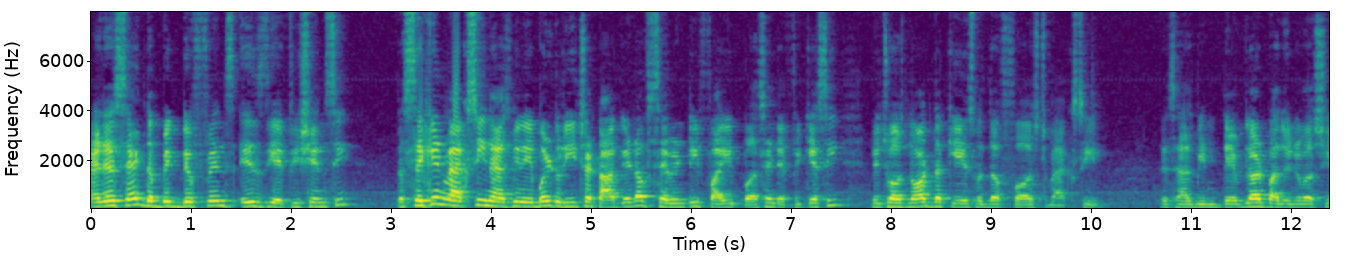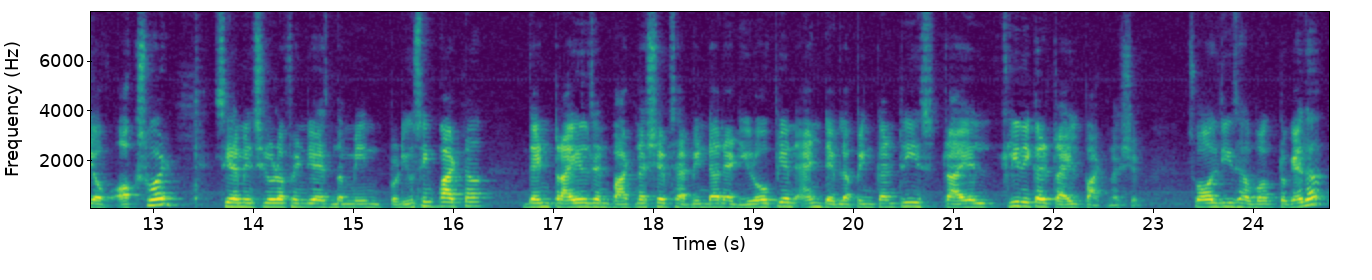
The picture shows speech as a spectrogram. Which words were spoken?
As I said, the big difference is the efficiency. The second vaccine has been able to reach a target of 75% efficacy, which was not the case with the first vaccine. This has been developed by the University of Oxford. Serum Institute of India is the main producing partner. Then trials and partnerships have been done at European and developing countries, trial, clinical trial partnership. So all these have worked together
